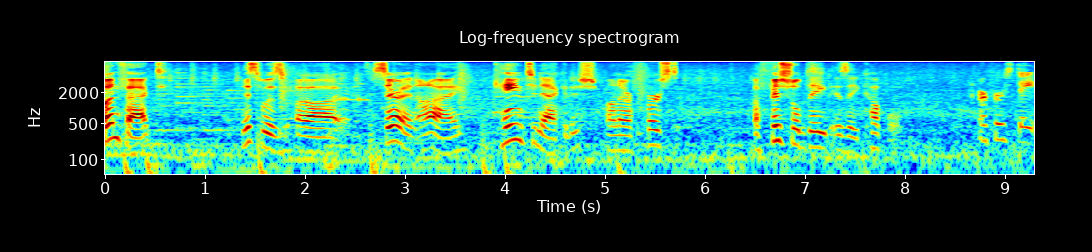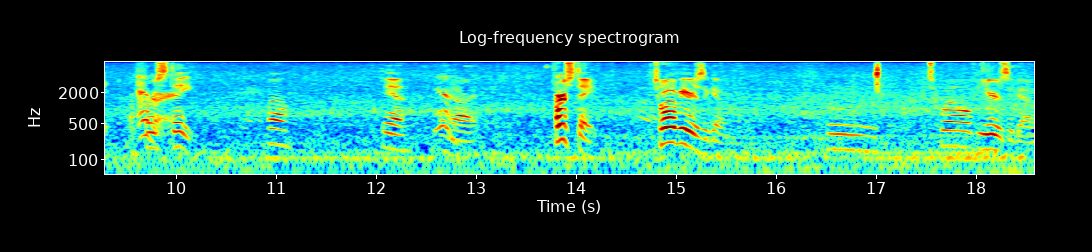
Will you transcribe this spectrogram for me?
Fun fact, this was uh, Sarah and I came to Natchitoches on our first official date as a couple. Our first date Our ever. first date. Well, yeah, Yeah. all right. First date, 12 years ago. Hmm, 12 years ago.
